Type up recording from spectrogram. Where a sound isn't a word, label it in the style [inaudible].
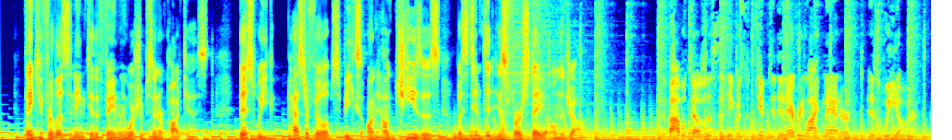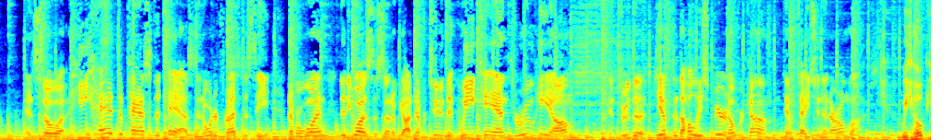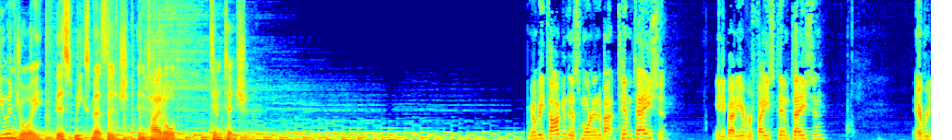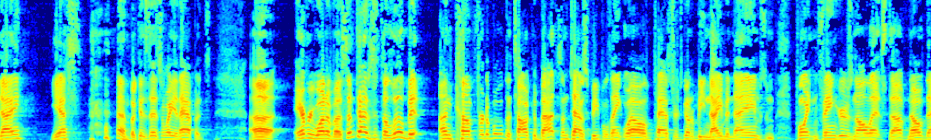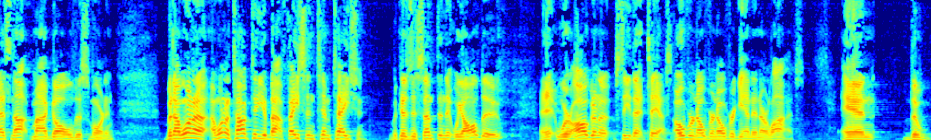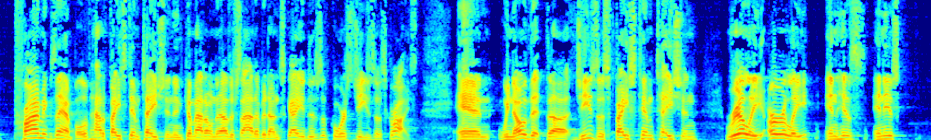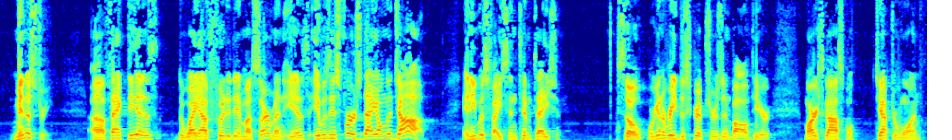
Thank you for listening to the Family Worship Center podcast. This week, Pastor Philip speaks on how Jesus was tempted his first day on the job. The Bible tells us that he was tempted in every like manner as we are. And so uh, he had to pass the test in order for us to see, number one, that he was the Son of God. Number two, that we can, through him and through the gift of the Holy Spirit, overcome temptation in our own lives. We hope you enjoy this week's message entitled Temptation. We're going to be talking this morning about temptation. Anybody ever face temptation? Every day? Yes? [laughs] because that's the way it happens. Uh, every one of us. Sometimes it's a little bit uncomfortable to talk about. Sometimes people think, well, pastor's going to be naming names and pointing fingers and all that stuff. No, that's not my goal this morning. But I want to I want to talk to you about facing temptation because it's something that we all do, and we're all going to see that test over and over and over again in our lives. And the prime example of how to face temptation and come out on the other side of it unscathed is, of course, Jesus Christ. And we know that uh, Jesus faced temptation really early in his in his ministry. Uh, fact is, the way I've put it in my sermon is, it was his first day on the job, and he was facing temptation. So we're going to read the scriptures involved here. Mark's Gospel, chapter one.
